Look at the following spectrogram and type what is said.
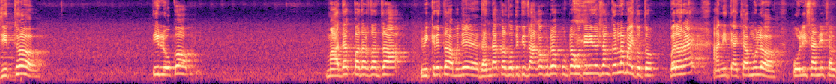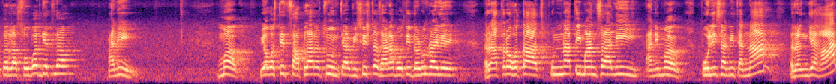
जिथं ती लोक मादक पदार्थांचा विक्रेता म्हणजे धंदा करत होते ती जागा कुठं कुठं होती ते शंकरला माहीत होतं. बरोबर आहे? आणि त्याच्यामुळं पोलिसांनी शंकरला सोबत घेतलं आणि मग व्यवस्थित सापला रचून त्या विशिष्ट झाडाभोवती दडून राहिले. रात्र होताच पुन्हा ती माणसं आली आणि मग पोलिसांनी त्यांना रंगे हात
